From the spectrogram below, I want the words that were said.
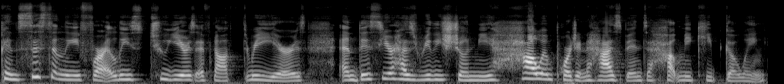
consistently for at least two years, if not three years. And this year has really shown me how important it has been to help me keep going.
